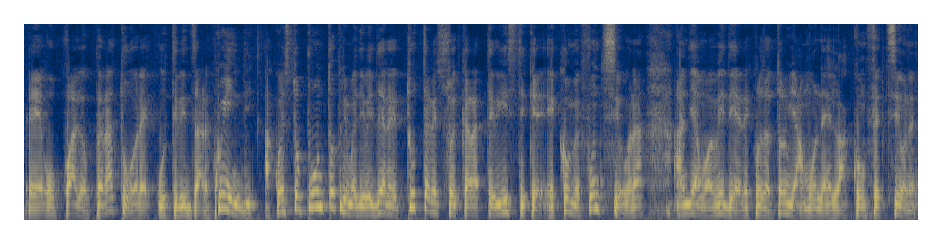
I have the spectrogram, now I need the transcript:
eh, o quale operatore utilizzare. Quindi a questo punto prima di vedere tutte le sue caratteristiche e come funziona andiamo a vedere cosa troviamo nella confezione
